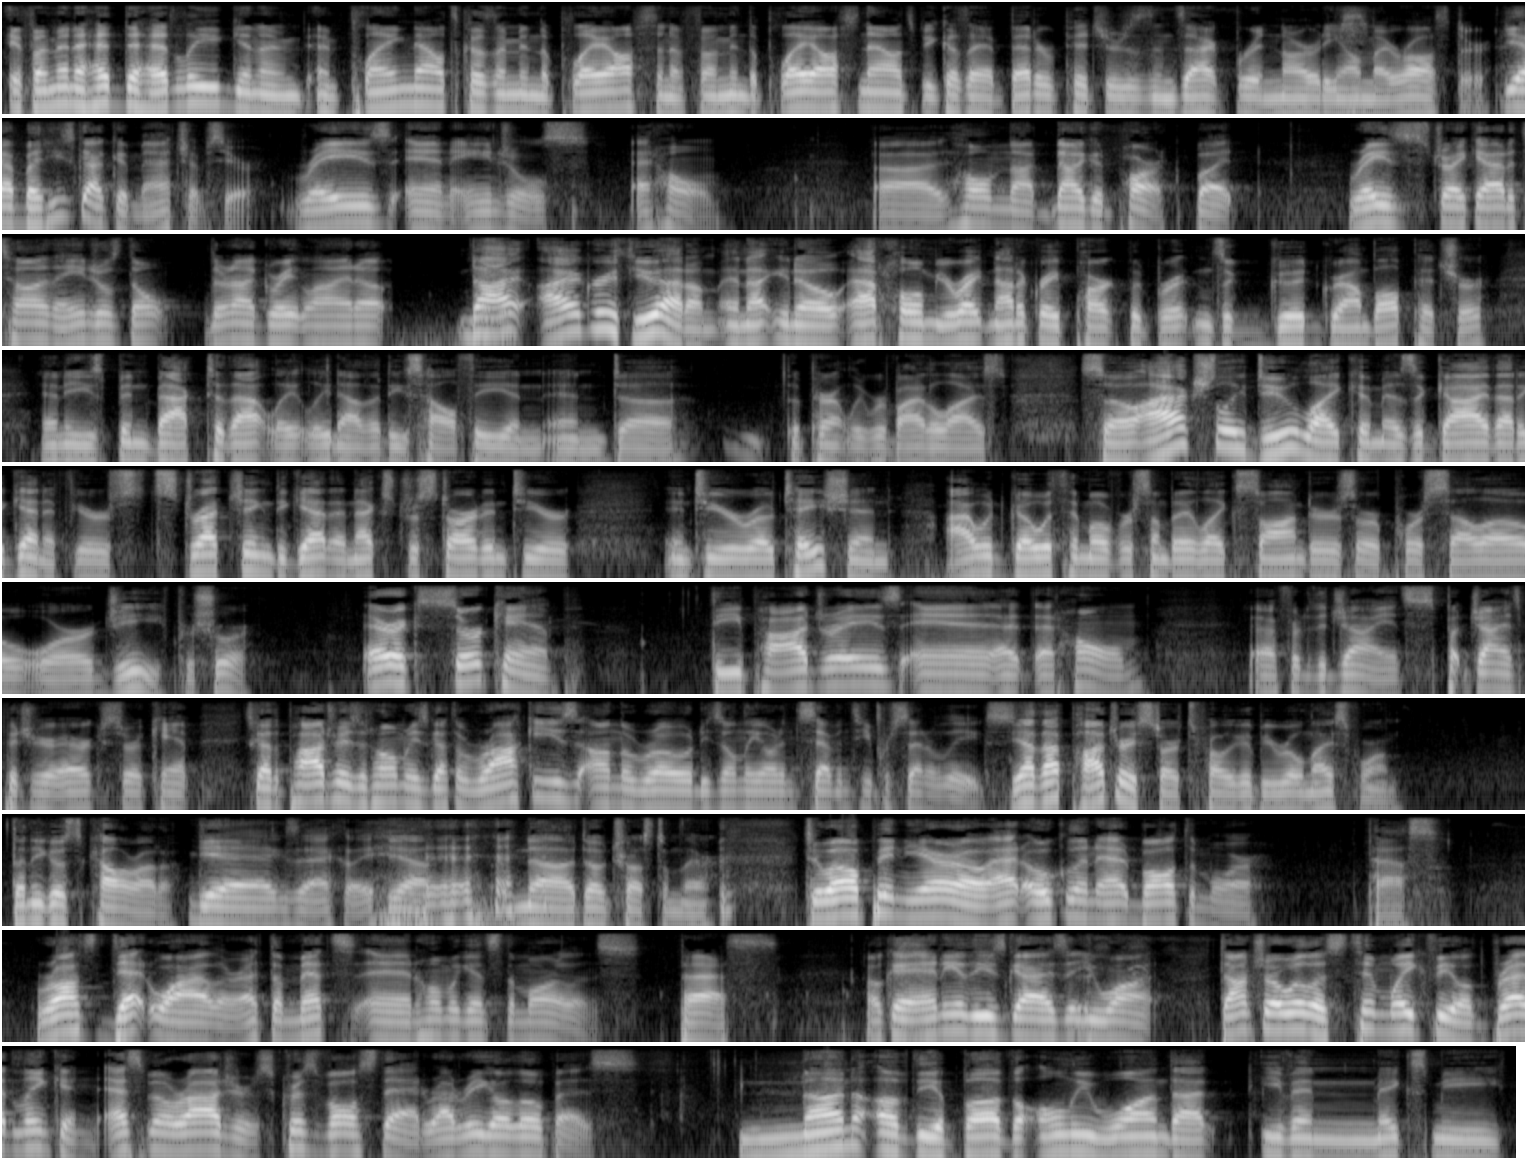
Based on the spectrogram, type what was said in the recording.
if I'm in a head-to-head league and I'm, I'm playing now, it's because I'm in the playoffs, and if I'm in the playoffs now, it's because I have better pitchers than Zach Britton already on my roster. Yeah, but he's got good matchups here. Rays and Angels at home. Uh, home not not a good park, but Rays strike out a ton. The Angels don't. They're not a great lineup. No, I, I agree with you, Adam. And I, you know, at home, you're right, not a great park, but Britton's a good ground ball pitcher, and he's been back to that lately now that he's healthy and and uh, apparently revitalized. So I actually do like him as a guy that, again, if you're stretching to get an extra start into your into your rotation, I would go with him over somebody like Saunders or Porcello or Gee for sure. Eric Surkamp, the Padres and at, at home uh, for the Giants. P- Giants pitcher here, Eric Surkamp. He's got the Padres at home and he's got the Rockies on the road. He's only owned in 17% of leagues. Yeah, that Padres start's probably going to be real nice for him. Then he goes to Colorado. Yeah, exactly. Yeah. no, don't trust him there. Joel Pineiro at Oakland at Baltimore. Pass. Ross Detwiler at the Mets and home against the Marlins. Pass. Okay, any of these guys that you want. Dontrelle Willis, Tim Wakefield, Brad Lincoln, Esmil Rogers, Chris Volstad, Rodrigo Lopez. None of the above. The only one that even makes me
